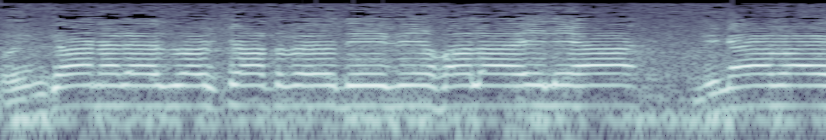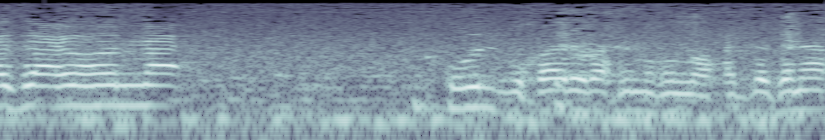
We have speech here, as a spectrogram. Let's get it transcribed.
وإن كان لا يزوى الشاط فيهدي في خلائلها منها ما يسعهن. يقول البخاري رحمه الله حدثنا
